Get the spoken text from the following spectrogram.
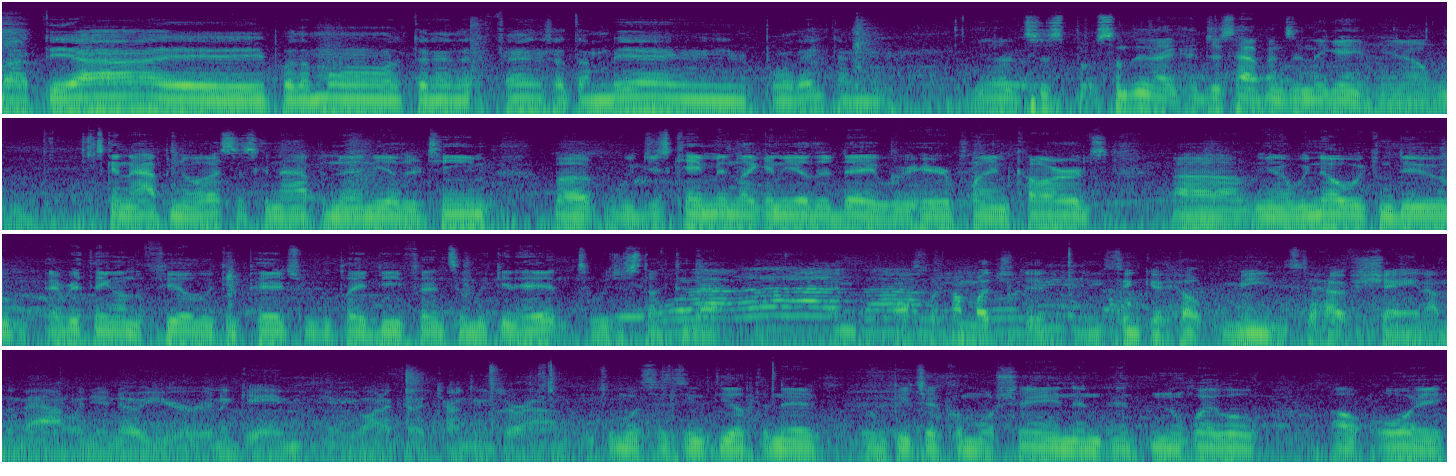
batear eh, y podemos tener defensa también y poder también. You know, it's just something that just happens in the game. You know, it's going to happen to us. It's going to happen to any other team. But we just came in like any other day. We were here playing cards. Uh, you know, we know we can do everything on the field. We can pitch. We can play defense, and we can hit. So we just stuck to that. And also, how much did you think it help means to have Shane on the mound when you know you're in a game, you, know, you want to kind of turn things around? ¿Cómo se sintió tener un pitcher como Shane en, en un juego hoy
